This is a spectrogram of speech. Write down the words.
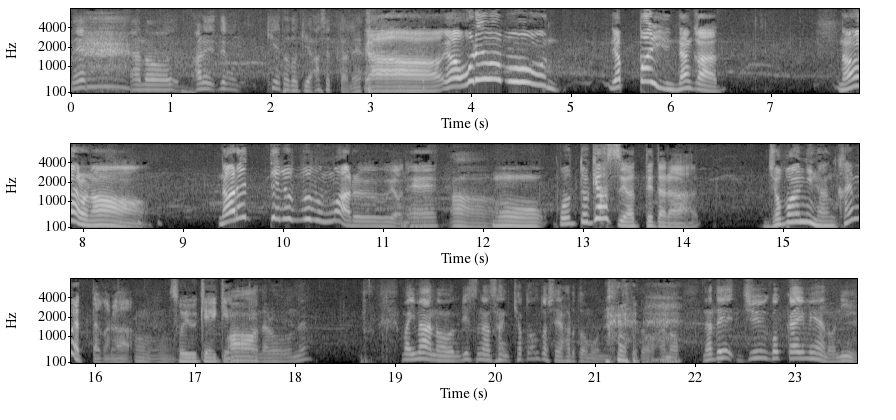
ね。あのあれでも消えた時焦ったね。いやいや俺はもうやっぱりなんかなんやろな。慣れてる部分もあるよね、うん、もうポッドキャストやってたら序盤に何回もやったから、うんうん、そういう経験ああなるほどね。まあ今あのリスナーさんきょとんとしてはると思うんですけど あのなんで15回目やのに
